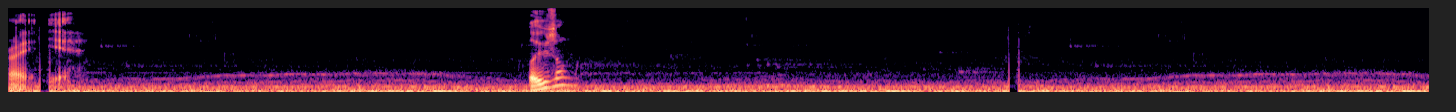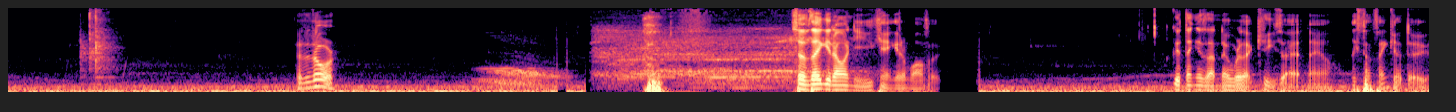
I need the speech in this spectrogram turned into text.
Right, yeah. Lose them? At the door. so if they get on you, you can't get them off it. Good thing is I know where that key's at now. At least I think I do.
